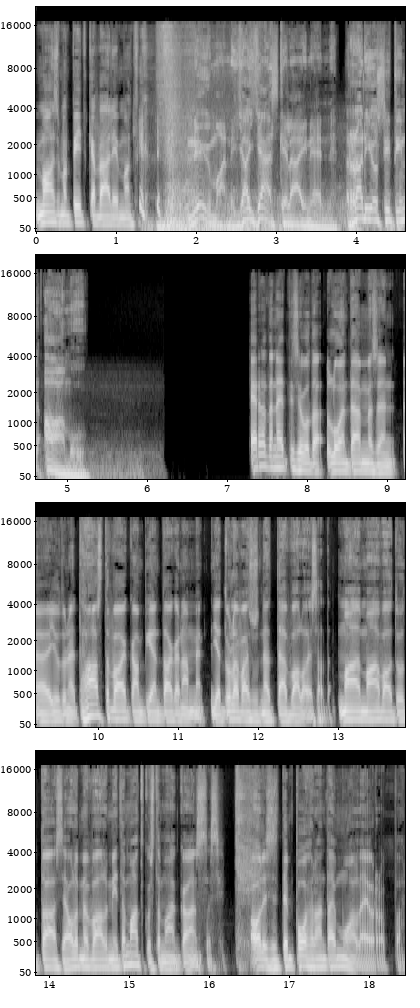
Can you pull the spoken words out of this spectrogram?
Mahdollisimman pitkä välimatka. Nyman ja Jääskeläinen. Radio Cityn aamu. Eräältä nettisivulta luen tämmöisen ö, jutun, että haastava aika on pian takanamme ja tulevaisuus näyttää valoisalta. Maailma avautuu taas ja olemme valmiita matkustamaan kanssasi. Oli se sitten Pohjolaan tai muualle Eurooppaan.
